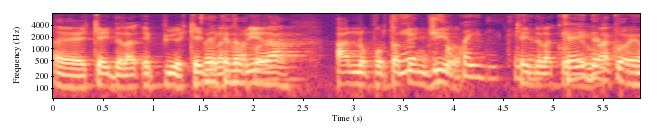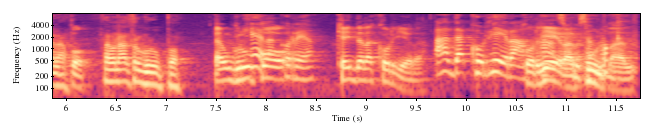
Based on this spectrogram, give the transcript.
eh, Kei della, e più, e Kei della, della Corriera hanno portato chi, in giro Kei, Kei della Corriera, Kei della Corriera. è un altro gruppo. È un gruppo Kei della Corriera. Ah, da Corriera. Corriera, ah, il Pullman.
